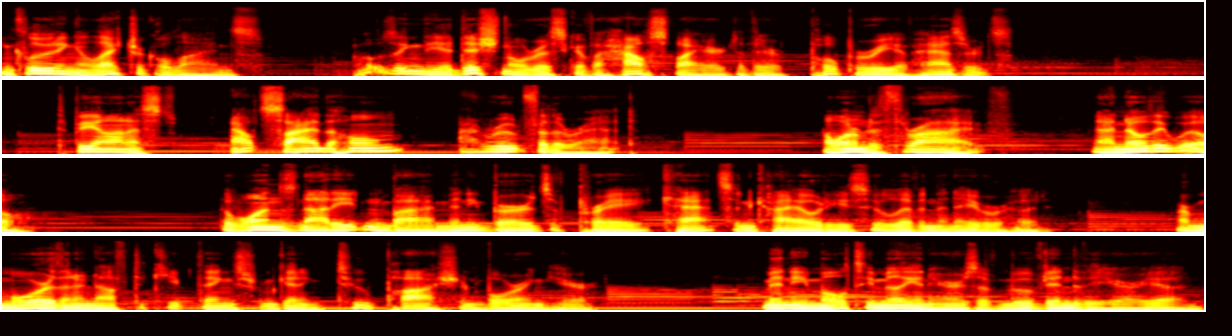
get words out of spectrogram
including electrical lines, posing the additional risk of a house fire to their potpourri of hazards. To be honest, outside the home, I root for the rat. I want them to thrive, and I know they will. The ones not eaten by many birds of prey, cats, and coyotes who live in the neighborhood are more than enough to keep things from getting too posh and boring here. Many multimillionaires have moved into the area and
